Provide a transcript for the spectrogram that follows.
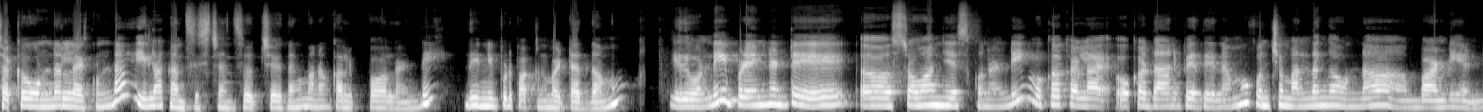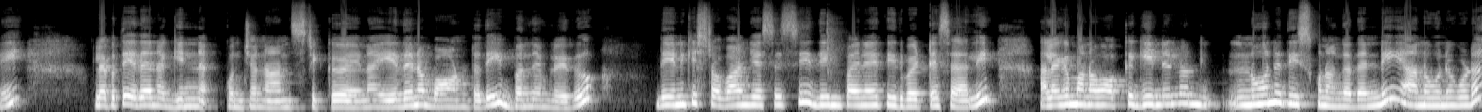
చక్కగా ఉండలు లేకుండా ఇలా కన్సిస్టెన్సీ వచ్చే విధంగా మనం కలుపుకోవాలండి. దీన్ని ఇప్పుడు పక్కన పెట్టేద్దాము. ఇదిగోండి ఇప్పుడు ఏంటంటే స్టవ్ ఆన్ చేసుకోనండి. ఒక కళాయి ఒక దానిపై ఏదేనేమో కొంచెం మందంగా ఉన్న బాండి అండి. లేకపోతే ఏదైనా గిన్నె కొంచెం నాన్ స్టిక్ అయినా ఏదైనా బాగుంటుంది ఇబ్బంది ఏం లేదు. దీనికి స్టవ్ ఆన్ చేసేసి దీనిపైన అయితే ఇది పెట్టేసేయాలి. అలాగే మనం ఒక గిన్నెలో నూనె తీసుకున్నాం కదండి ఆ నూనె కూడా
